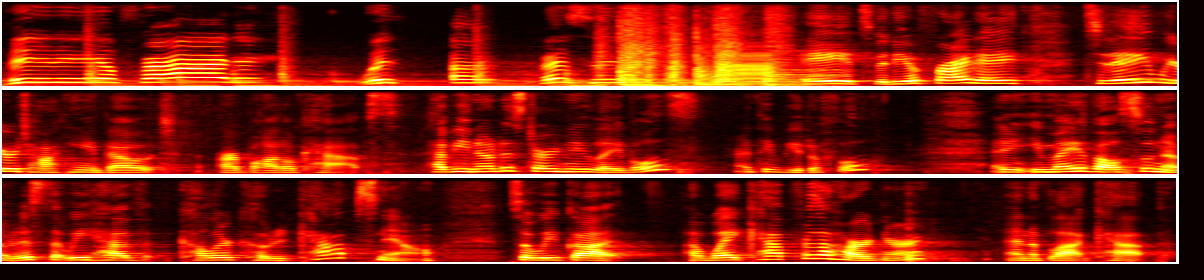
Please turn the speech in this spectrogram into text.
Video Friday with a resin. Hey, it's Video Friday. Today we are talking about our bottle caps. Have you noticed our new labels? Aren't they beautiful? And you may have also noticed that we have color-coded caps now. So we've got a white cap for the hardener and a black cap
